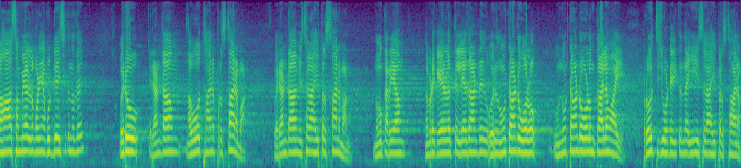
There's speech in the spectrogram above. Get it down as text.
മഹാസമ്മേളനം കൊണ്ട് ഞങ്ങൾ ഉദ്ദേശിക്കുന്നത് ഒരു രണ്ടാം നവോത്ഥാന പ്രസ്ഥാനമാണ്. രണ്ടാം ഇസ്ലാഹി പ്രസ്ഥാനമാണ്. നമുക്കറിയാം നമ്മുടെ കേരളത്തിൽ ഏതാണ്ട് ഒരു നൂറ്റാണ്ടുകോളം നൂറ്റാണ്ടോളം കാലമായി പ്രവർത്തിച്ചുകൊണ്ടിരിക്കുന്ന ഈ ഇസ്ലാഹി പ്രസ്ഥാനം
